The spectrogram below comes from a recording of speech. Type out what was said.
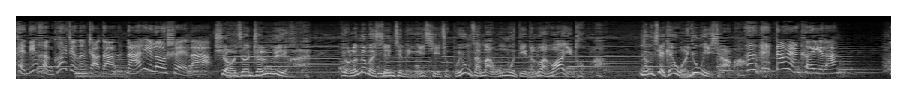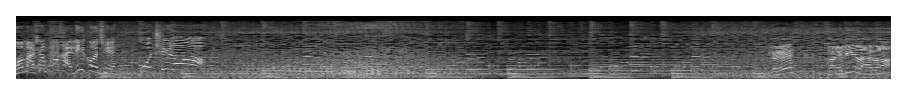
肯定很快就能找到哪里漏水了。小娟真厉害，有了那么先进的仪器，就不用再漫无目的的乱挖一通了。能借给我用一下吗？哼，当然可以了，我马上派海丽过去。我去喽。哎，海丽来了！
